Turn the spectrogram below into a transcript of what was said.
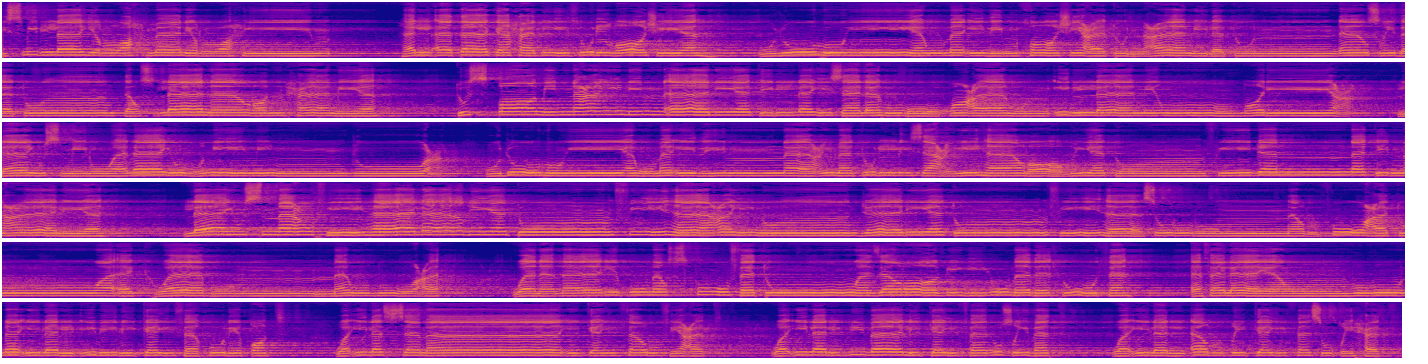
بسم الله الرحمن الرحيم. هل أتاك حديث الغاشية؟ وجوه يومئذ خاشعة عاملة ناصبة تصلى نارا حامية. تسقى من عين آنية ليس لهم طعام إلا من ضريع. لا يسمن ولا يغني من جوع. وجوه يومئذ ناعمة لسعيها راضية في جنة عالية. لا يسمع فيها لاغية فيها عين جارية فيها سرر مرفوعة. وأكواب موضوعة ونمارق مصفوفة وزرابي مبثوثة أفلا ينظرون إلى الإبل كيف خلقت وإلى السماء كيف رفعت وإلى الجبال كيف نصبت وإلى الأرض كيف سطحت.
